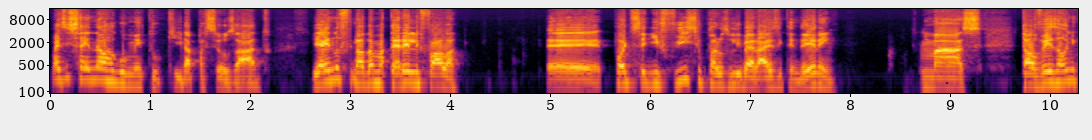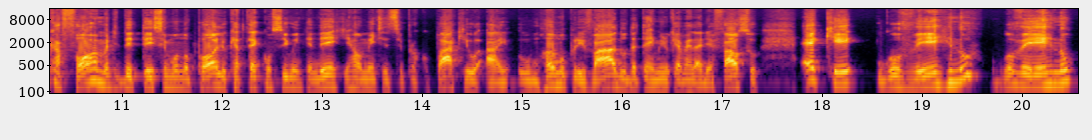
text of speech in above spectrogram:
mas isso aí não é um argumento que dá para ser usado. E aí no final da matéria ele fala: é, pode ser difícil para os liberais entenderem mas talvez a única forma de deter esse monopólio, que até consigo entender que realmente é se preocupar, que o, a, o ramo privado determina o que é verdade e é falso, é que o governo, o governo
